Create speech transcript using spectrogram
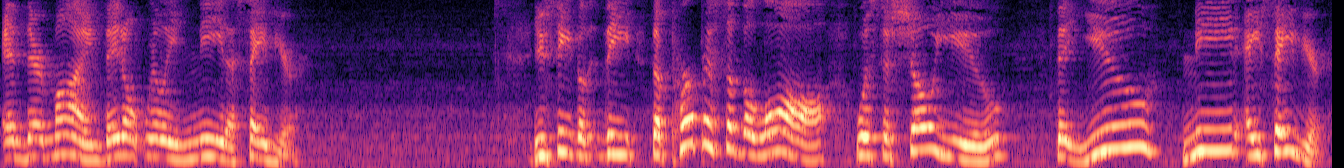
in their mind, they don't really need a Savior. You see, the, the, the purpose of the law was to show you that you need a Savior.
